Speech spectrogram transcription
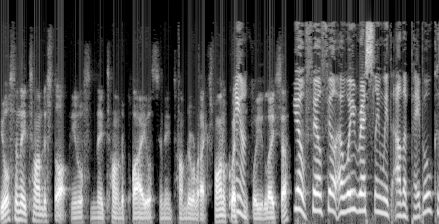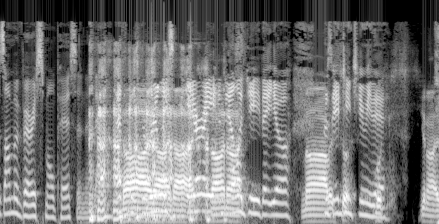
you also need time to stop. You also need time to play. You also need time to relax. Final question for you, Lisa. Phil, Phil, Phil, are we wrestling with other people? Because I'm a very small person, and that, that's no, a really no, scary no, analogy that you're presenting to me there. Look, you know,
